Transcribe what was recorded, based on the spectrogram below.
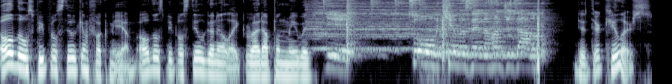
All those people still can fuck me up. All those people still gonna like ride up on me with yeah to all the killers and the hundred dollar dude they're killers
